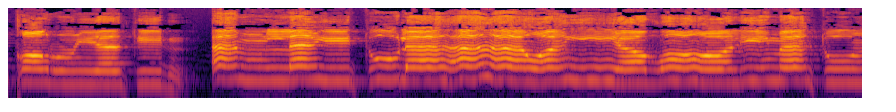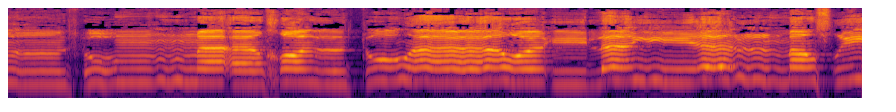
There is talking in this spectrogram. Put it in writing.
قرية أمليت لها وهي ظالمة ثم أخذتها وإلي المصير.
